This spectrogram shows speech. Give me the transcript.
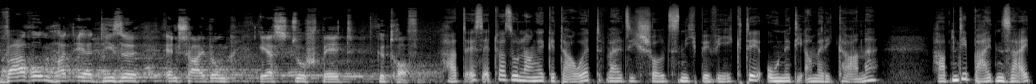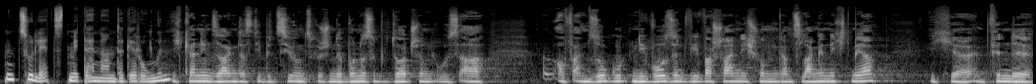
Warum hat er diese Entscheidung erst so spät getroffen? Hat es etwa so lange gedauert, weil sich Scholz nicht bewegte ohne die Amerikaner? Haben die beiden Seiten zuletzt miteinander gerungen? Ich kann Ihnen sagen, dass die Beziehungen zwischen der Bundesrepublik Deutschland und den USA auf einem so guten Niveau sind wie wahrscheinlich schon ganz lange nicht mehr. Ich äh, empfinde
